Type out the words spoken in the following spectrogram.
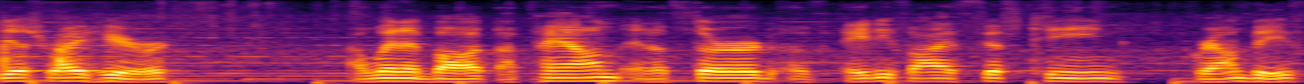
dish right here. I went and bought a pound and a third of 8515 ground beef.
